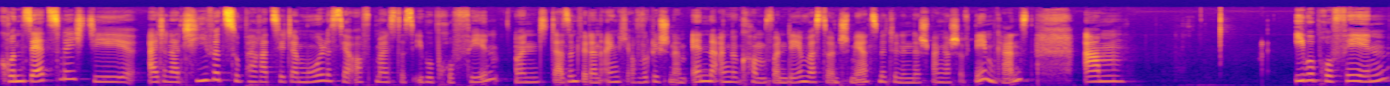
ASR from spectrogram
Grundsätzlich die Alternative zu Paracetamol ist ja oftmals das Ibuprofen und da sind wir dann eigentlich auch wirklich schon am Ende angekommen von dem, was du an Schmerzmitteln in der Schwangerschaft nehmen kannst. Ähm, Ibuprofen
